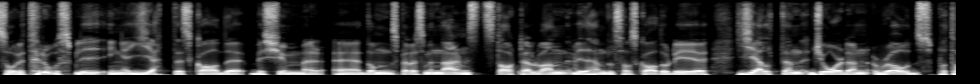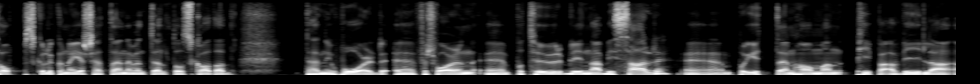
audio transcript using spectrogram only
så det tros bli. Inga jätteskadebekymmer. Eh, de spelare som är närmst startelvan vid händelse av skador. Det är hjälten Jordan Rhodes på topp skulle kunna ersätta en eventuellt då skadad Danny Ward. Eh, försvaren eh, på tur blir Nabi Sarr. På yttern har man Pipa Avila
